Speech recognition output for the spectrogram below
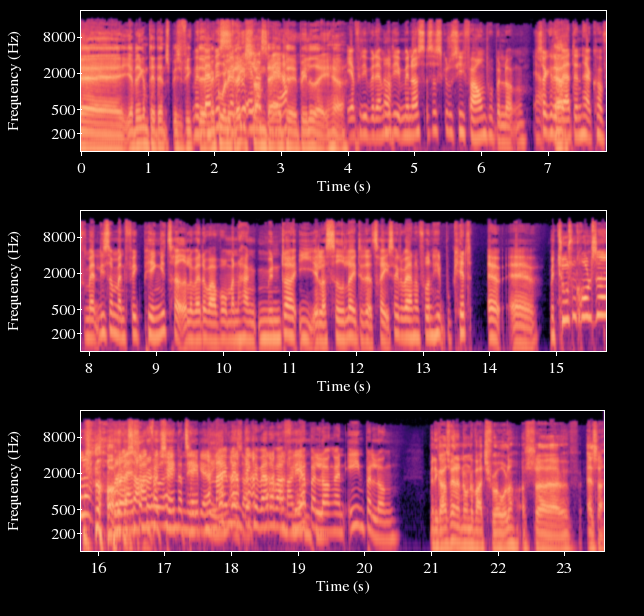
Uh, jeg ved ikke, om det er den specifikt Men uh, hvad med hvad Gris, som der er et uh, billede af her. Ja, fordi hvordan vil de, men også, så skal du sige farven på ballonen. Ja. Så kan det Ja. ja. være den her konfirmand, ligesom man fik pengetræet, eller hvad det var, hvor man hang mønter i, eller sædler i det der træ, så kan det være, at han har fået en hel buket af... af Med 1000 kroner sædler? Men Hvad, så så har han fortjent at tabe den. Nej, men Altså, det kan være, der var flere ballonger end én ballon. Men det kan også være, at der er nogen, der bare troller, og så, øh, altså,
